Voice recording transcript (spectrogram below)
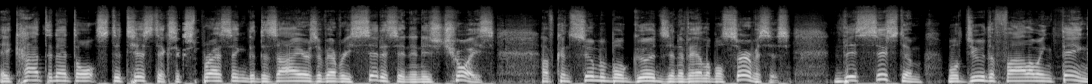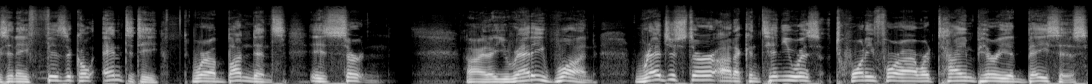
a continental statistics expressing the desires of every citizen in his choice of consumable goods and available services. This system will do the following things in a physical entity where abundance is certain. All right, are you ready? One, register on a continuous 24 hour time period basis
